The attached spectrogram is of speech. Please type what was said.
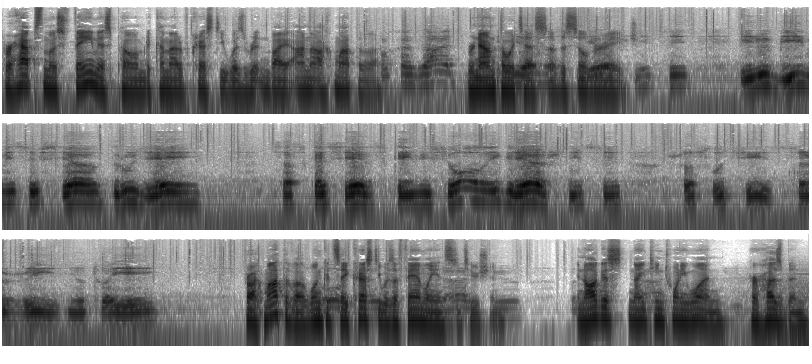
Perhaps the most famous poem to come out of Kresty was written by Anna Akhmatova, renowned poetess of the Silver Age тоскосельской веселой грешницы, что случится жизнью твоей. For Akhmatova, one could say Kresty was a family institution. In August 1921, her husband,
